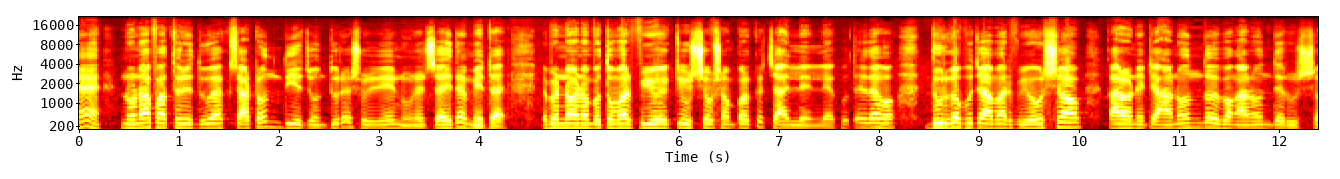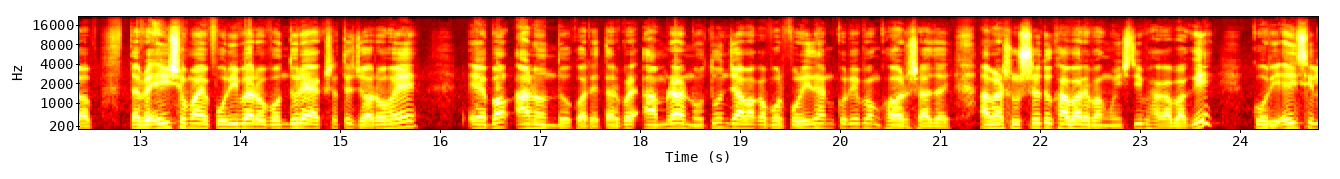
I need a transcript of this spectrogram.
হ্যাঁ নোনা পাথরে দু এক চাটন দিয়ে জন্তুরা শরীরে নুনের চাহিদা মেটায়। এবার নয় নম্বর, তোমার প্রিয় একটি উৎসব সম্পর্কে চার লাইন লেখো। তাই দেখো, দুর্গাপূজা আমার প্রিয় উৎসব, কারণ এটি আনন্দ এবং আনন্দের উৎসব। তারপর এই সময় পরিবার ও বন্ধুরা একসাথে জড়ো হয়ে এবং আনন্দ করে। তারপরে আমরা নতুন জামা কাপড় পরিধান করি এবং ঘর সাজাই। আমরা সুস্বাদু খাবার এবং মিষ্টি ভাগাভাগি করি। এই ছিল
